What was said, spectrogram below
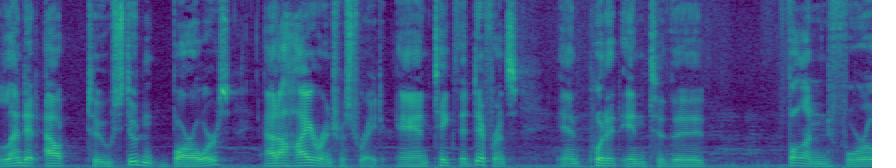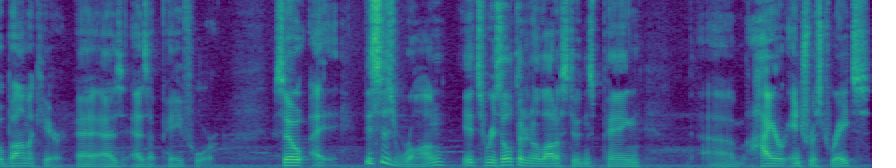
lend it out to student borrowers at a higher interest rate, and take the difference and put it into the fund for Obamacare as, as a pay for. So I, this is wrong. It's resulted in a lot of students paying um, higher interest rates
